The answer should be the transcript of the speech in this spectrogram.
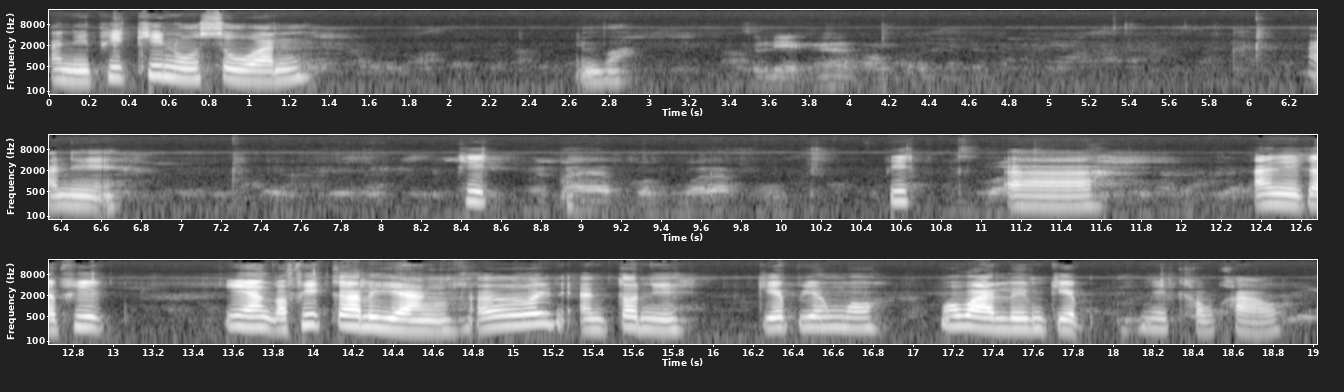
อันนี้พริกขี้หนูสวน เห็นบ่อันนี้พริกพริกอ่า อันนี้ก็พริกเอียงกับพริกกะเหรี่ยง เอ้ย อันต้นนี้ เก็บยังโมเมื่อวานลืมเก็บเม็ดขาวๆ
